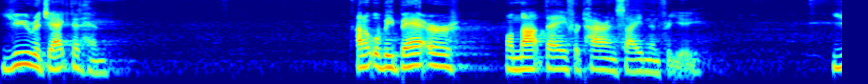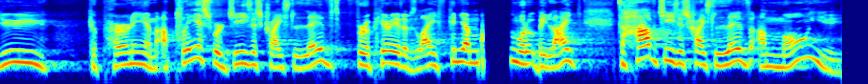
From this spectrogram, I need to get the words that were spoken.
you rejected him. And it will be better on that day for Tyre and Sidon than for you. You, Capernaum, a place where Jesus Christ lived for a period of his life. Can you imagine what it would be like to have Jesus Christ live among you?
